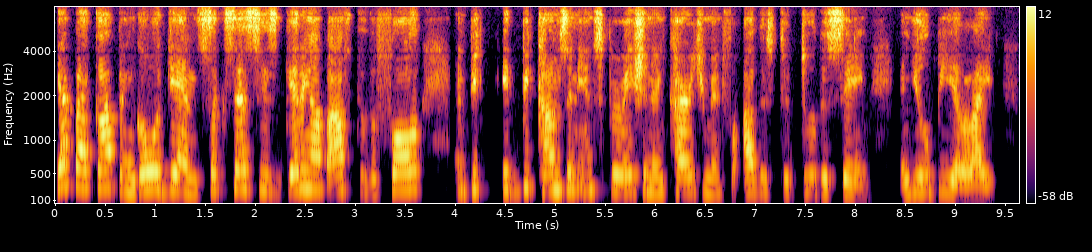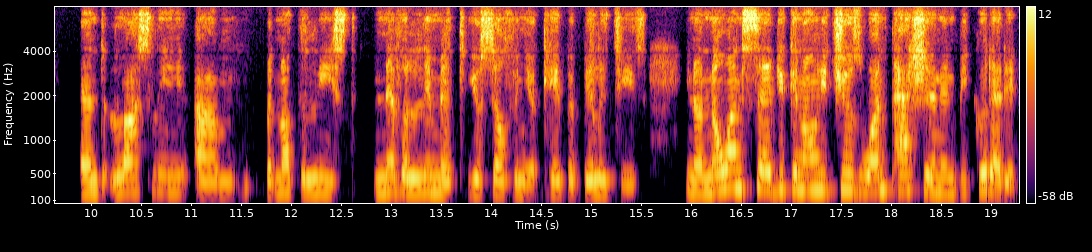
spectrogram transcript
get back up and go again. Success is getting up after the fall and be, it becomes an inspiration encouragement for others to do the same and you'll be a light. And lastly um, but not the least never limit yourself in your capabilities. You know no one said you can only choose one passion and be good at it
